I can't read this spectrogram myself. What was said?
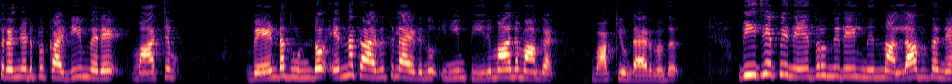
തിരഞ്ഞെടുപ്പ് കഴിയും വരെ മാറ്റം വേണ്ടതുണ്ടോ എന്ന കാര്യത്തിലായിരുന്നു ഇനിയും തീരുമാനമാകാൻ ബാക്കിയുണ്ടായിരുന്നത്. ബി ജെ പി നേതൃനിരയിൽ നിന്നല്ലാതെ തന്നെ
